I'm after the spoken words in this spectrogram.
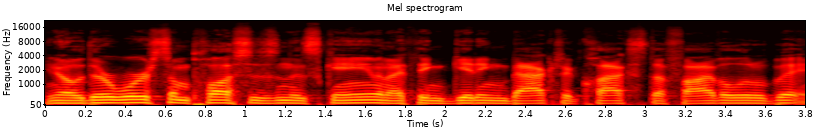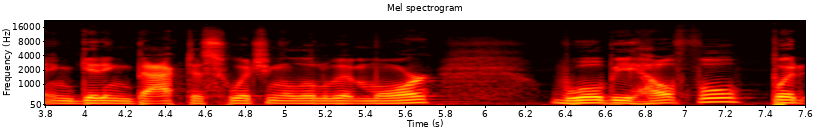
you know, there were some pluses in this game. And I think getting back to clock stuff five a little bit and getting back to switching a little bit more will be helpful. But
